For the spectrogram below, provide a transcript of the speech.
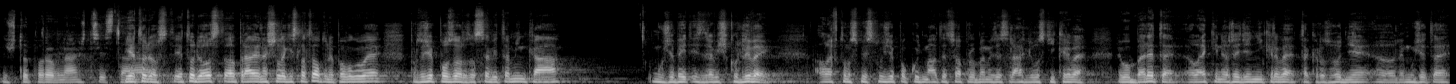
Když to porovnáš 300... Je to dost, je to dost, ale právě naše legislativa to nepovoluje, protože pozor, zase vitamin K může být i zdraví škodlivý, ale v tom smyslu, že pokud máte třeba problémy se srážlivostí krve nebo berete léky na ředění krve, tak rozhodně uh, nemůžete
